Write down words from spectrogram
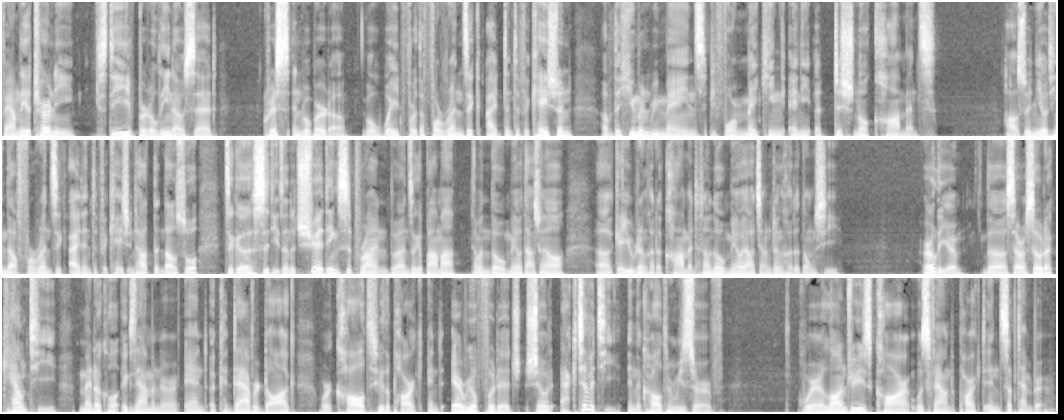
Family attorney Steve Bertolino said Chris and Roberta will wait for the forensic identification of the human remains before making any additional comments. 好，所以你又听到 forensic identification，他要等到说这个尸体真的确定是 Brian，不然这个爸妈他们都没有打算要呃给予任何的 comment，他们都没有要讲任何的东西。Earlier, the Sarasota County medical examiner and a cadaver dog were called to the park, and aerial footage showed activity in the Carlton Reserve, where Laundrie's car was found parked in September.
